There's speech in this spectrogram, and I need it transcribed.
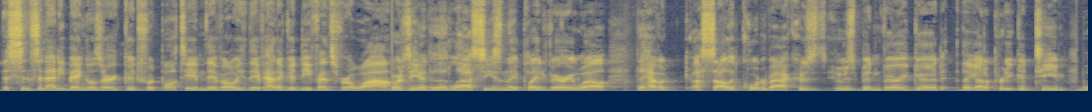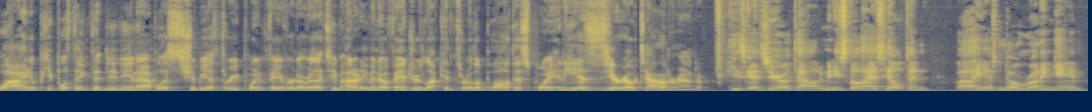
the Cincinnati Bengals are a good football team. They've always they've had a good defense for a while. Towards the end of the last season, they played very well. They have a, a solid quarterback who's who's been very good. They got a pretty good team. Why do people think that Indianapolis should be a three point favorite over that team? I don't even know if Andrew Luck can throw the ball at this point, and he has zero talent around him. He's got zero talent. I mean, he still has Hilton. Uh, he has no running game.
